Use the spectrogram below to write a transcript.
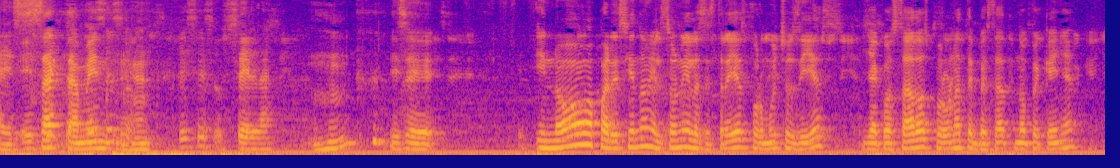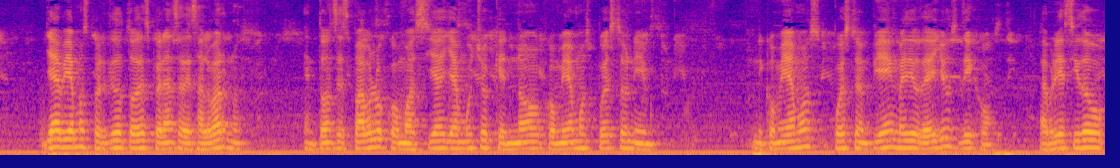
Exactamente. Es eso, Ajá. es eso, cela. Dice, y no apareciendo ni el sol ni las estrellas por muchos días, y acostados por una tempestad no pequeña, ya habíamos perdido toda esperanza de salvarnos. Entonces Pablo, como hacía ya mucho que no comíamos puesto ni, ni comíamos puesto en pie en medio de ellos, dijo, habría sido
